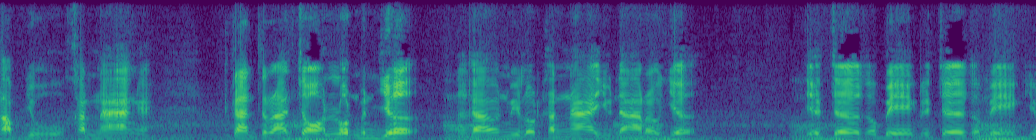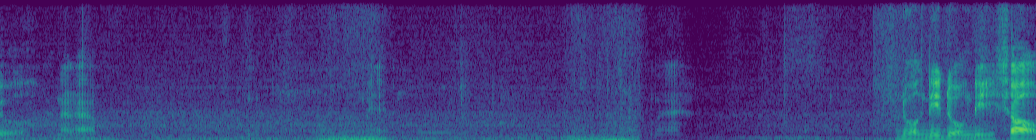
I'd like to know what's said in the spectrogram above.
ขับอยู่คันหน้าไง การจราจรรถมันเยอะนะครับ มันมีรถคันหน้าอยู่หน้าเราเยอะ เดี๋ยวเจอก็เบรกเดี๋ยวเจอก็เบรกอยู่นะครับเนี่ยนะดวงดีดวงดีชอบ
